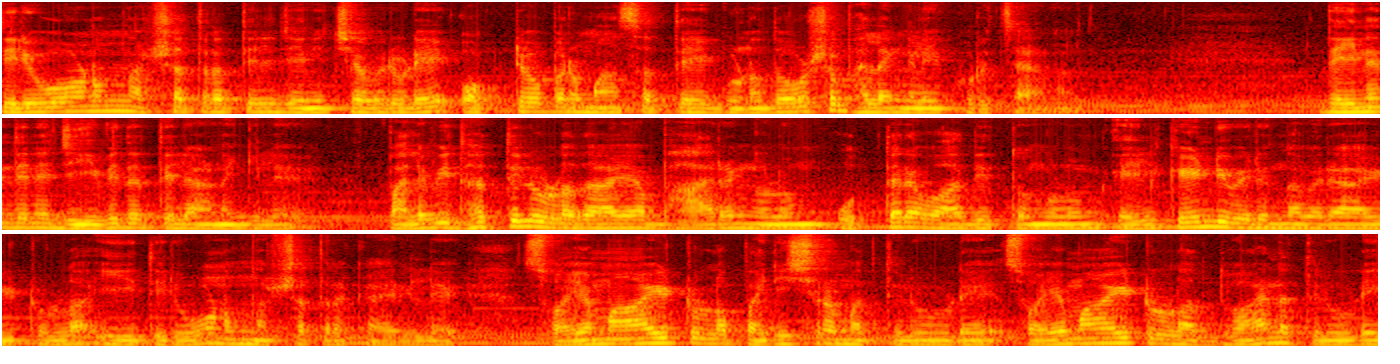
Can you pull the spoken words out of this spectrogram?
തിരുവോണം നക്ഷത്രത്തിൽ ജനിച്ചവരുടെ ഒക്ടോബർ മാസത്തെ ഗുണദോഷ ഫലങ്ങളെക്കുറിച്ചാണ് ദൈനംദിന ജീവിതത്തിലാണെങ്കിൽ പലവിധത്തിലുള്ളതായ ഭാരങ്ങളും ഉത്തരവാദിത്വങ്ങളും ഏൽക്കേണ്ടി വരുന്നവരായിട്ടുള്ള ഈ തിരുവോണം നക്ഷത്രക്കാരിൽ സ്വയമായിട്ടുള്ള പരിശ്രമത്തിലൂടെ സ്വയമായിട്ടുള്ള അധ്വാനത്തിലൂടെ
